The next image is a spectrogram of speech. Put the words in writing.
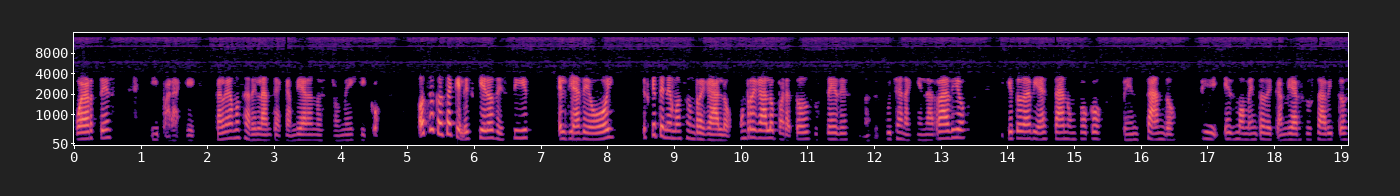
fuertes y para que salgamos adelante a cambiar a nuestro México. Otra cosa que les quiero decir el día de hoy es que tenemos un regalo, un regalo para todos ustedes que nos escuchan aquí en la radio y que todavía están un poco pensando si es momento de cambiar sus hábitos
